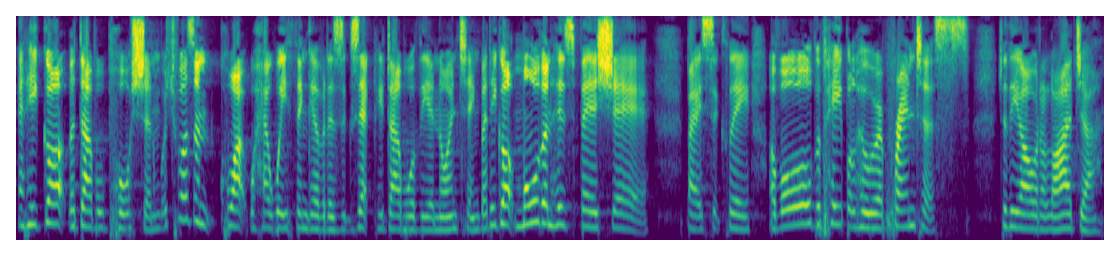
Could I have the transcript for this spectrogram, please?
And he got the double portion, which wasn't quite how we think of it as exactly double the anointing, but he got more than his fair share, basically, of all the people who were apprentices to the old Elijah.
